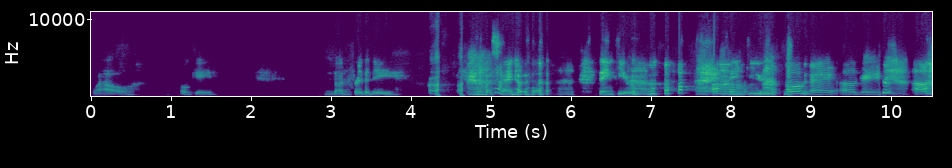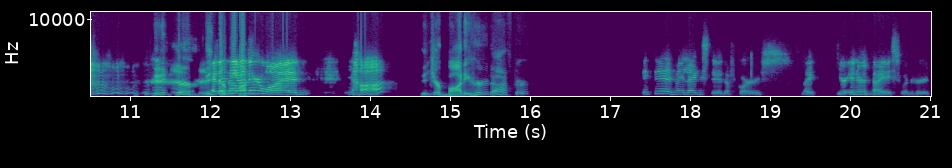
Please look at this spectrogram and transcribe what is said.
wow, okay. I'm done for the day. It was kind of, thank you. Thank you. okay, okay. Um, Didn't your did And then the other one, huh? didn't your body hurt after? It did. My legs did, of course. Like, your inner Mhm. thighs would hurt.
